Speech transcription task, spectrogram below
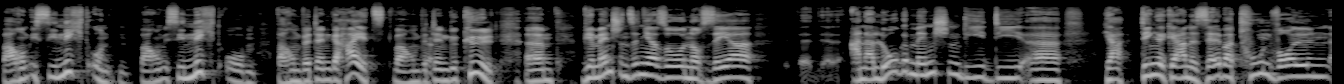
Warum ist sie nicht unten? Warum ist sie nicht oben? Warum wird denn geheizt? Warum wird ja. denn gekühlt? Ähm, wir Menschen sind ja so noch sehr äh, analoge Menschen, die, die äh, ja, Dinge gerne selber tun wollen,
